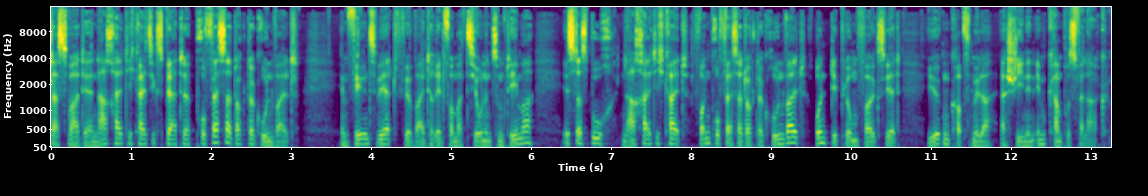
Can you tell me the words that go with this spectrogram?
Das war der Nachhaltigkeitsexperte Professor Dr. Grunwald. Empfehlenswert für weitere Informationen zum Thema ist das Buch Nachhaltigkeit von Professor Dr. Grunwald und Diplom-Volkswirt Jürgen Kopfmüller erschienen im Campus Verlag.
